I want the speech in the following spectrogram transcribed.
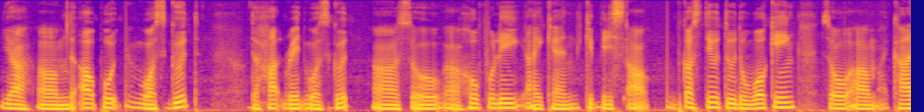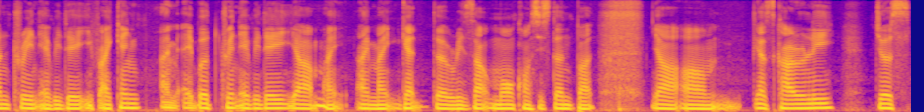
Yeah um the output was good. The heart rate was good. Uh so uh, hopefully i can keep this up because due to the working so um i can't train every day if i can I'm able to train every day, yeah, my I might get the result more consistent. But yeah, um, yes, currently just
